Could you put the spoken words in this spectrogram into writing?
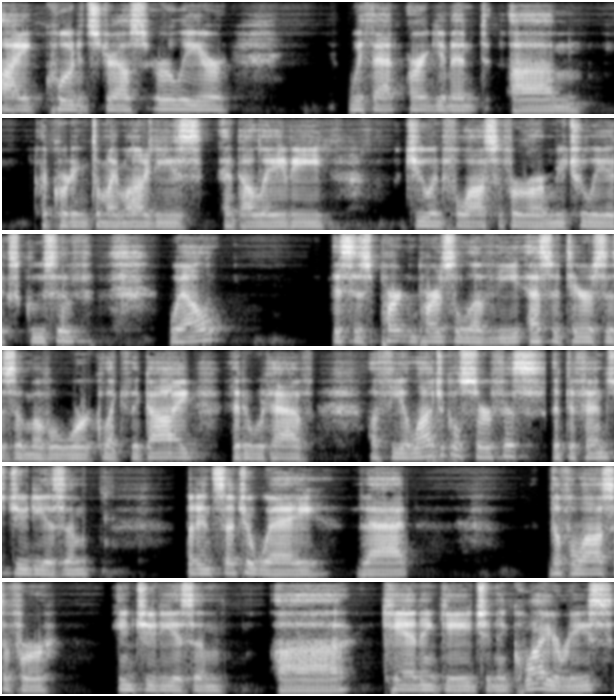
I quoted Strauss earlier with that argument. Um, according to Maimonides and Halevi, Jew and philosopher are mutually exclusive. Well, this is part and parcel of the esotericism of a work like the Guide, that it would have a theological surface that defends Judaism, but in such a way that the philosopher in Judaism uh, can engage in inquiries,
